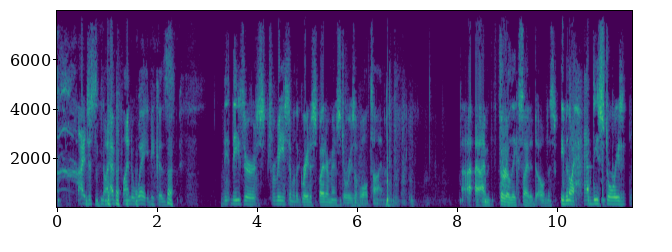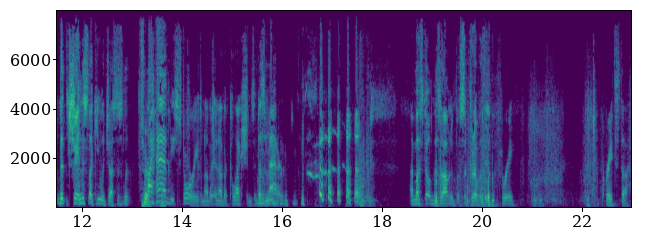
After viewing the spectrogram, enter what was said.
I just, you know, I have to find a way because th- these are, for me, some of the greatest Spider-Man stories of all time. I, I'm thoroughly excited to own this, even though I have these stories. Th- Shane, this is like you with Justice League. Sure, I have these stories in other in other collections. It doesn't matter. I must own this omnibus and put up with the other three. Great stuff.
